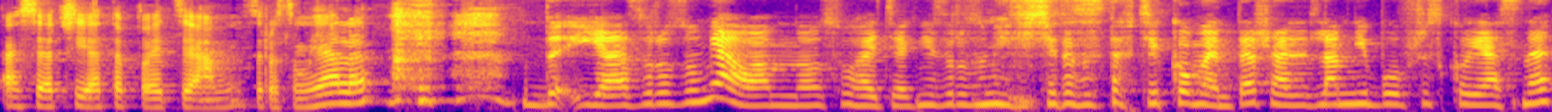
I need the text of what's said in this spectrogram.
Asia, czy ja to powiedziałam zrozumiale? Ja zrozumiałam. No słuchajcie, jak nie zrozumieliście, to zostawcie komentarz, ale dla mnie było wszystko jasne.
